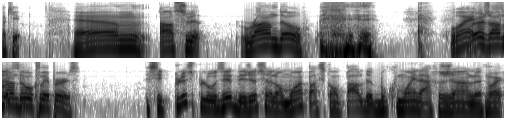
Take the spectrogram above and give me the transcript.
OK. Euh, ensuite, Rondo. ouais. Jean Rondo Clippers. C'est plus plausible déjà selon moi parce qu'on parle de beaucoup moins d'argent. Ouais.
